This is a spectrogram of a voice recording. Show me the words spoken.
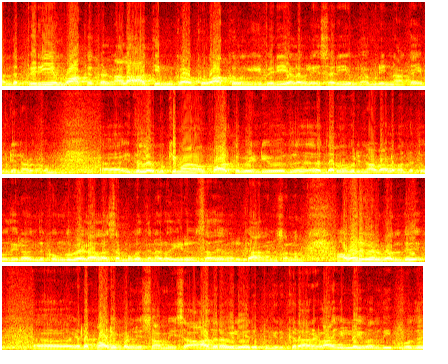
அந்த பிரியும் வாக்குகள்னால அதிமுகவுக்கு வாக்கு வங்கி பெரிய அளவில் சரியும் அப்படின்னாக்கா எப்படி நடக்கும்? இதில் முக்கியமாக நம்ம பார்க்க வேண்டியது தருமபுரி நாடாளுமன்ற தொகுதியில் வந்து கொங்கு வேளாளர் சமூகத்தினர் இருபது சதவீதம் இருக்காங்கன்னு சொன்னால் அவர்கள் வந்து எடப்பாடி பழனிசாமி ஆதரவில் இருப்பு இருக்கிறார்களா? இல்லை வந்து இப்போது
